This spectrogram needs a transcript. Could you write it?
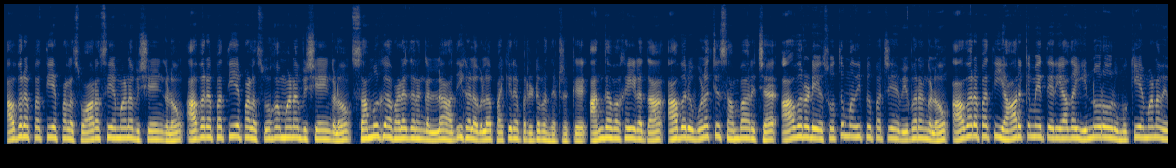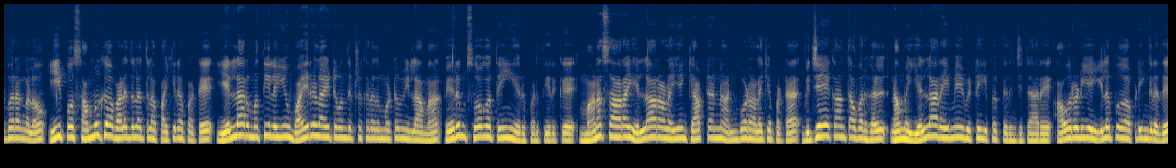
அவரை பத்திய பல சுவாரஸ்யமான விஷயங்களும் அவரை பத்திய பல சுகமான விஷயங்களும் சமூக வலைதளங்கள்ல அதிக அளவுல பகிரப்பட்டு வந்துட்டு இருக்கு அந்த வகையில தான் அவர் உழைச்சு சம்பாரிச்ச அவருடைய சொத்து மதிப்பு பற்றிய விவரங்களும் அவரை பத்தி யாருக்குமே தெரியாத இன்னொரு ஒரு முக்கியமான விவரங்களும் இப்போ சமூக வலைதளத்துல பகிரப்பட்டு எல்லார் மத்தியிலையும் வைரல் ஆயிட்டு வந்துட்டு இருக்கிறது மட்டும் இல்லாம பெரும் சோகத்தையும் ஏற்படுத்தி இருக்கு மனசார எல்லாராலையும் கேப்டன் அன்போடு அழைக்கப்பட்ட விஜயகாந்த் அவர்கள் நம்ம எல்லாரையுமே விட்டு இப்ப பிரிஞ்சிட்டாரு. அவருடைய இழப்பு அப்படிங்கிறது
